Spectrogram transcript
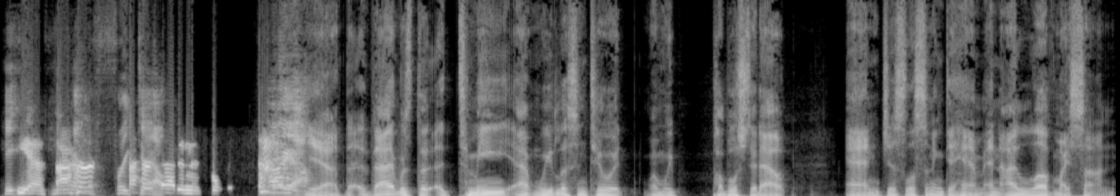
He, Yes, he I kinda heard- I freaked heard out. that in his voice. Oh yeah, Yeah, th- that was the uh, to me. Uh, we listened to it when we published it out, and just listening to him. And I love my son,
